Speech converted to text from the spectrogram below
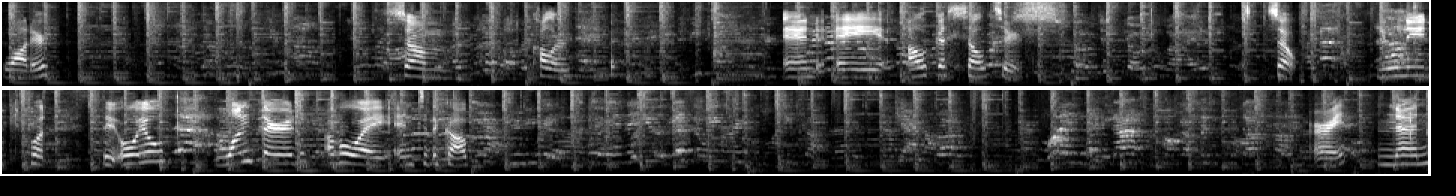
water, some color, and a Alka-Seltzer. So, you will need to put the oil one third of a way into the cup All right, and then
